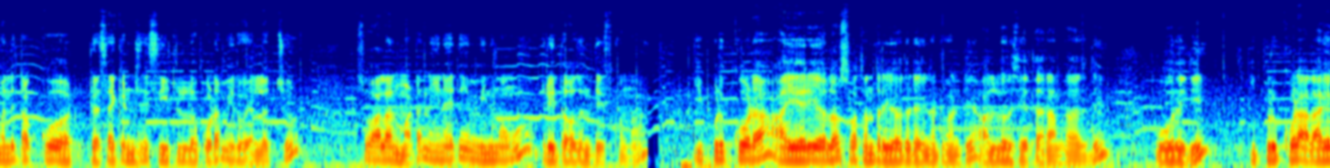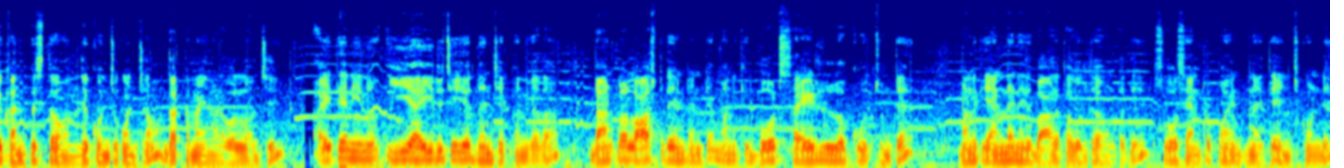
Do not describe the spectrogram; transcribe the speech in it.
మళ్ళీ తక్కువ సెకండ్ సీట్లలో కూడా మీరు వెళ్ళొచ్చు. సో అలా అనమాట నేనైతే మినిమము త్రీ థౌజండ్ తీసుకున్నా. ఇప్పుడు కూడా ఆ ఏరియాలో స్వతంత్ర యోధుడైనటువంటి అల్లూరు సీతారామరాజుది ఊరిది. ఇప్పుడు కూడా అలాగే కనిపిస్తూ ఉంది కొంచెం కొంచెం దట్టమైన అడవుల్లోంచి అయితే నేను ఈ ఐదు చేయొద్దని చెప్పాను కదా దాంట్లో లాస్ట్ది ఏంటంటే మనకి బోట్ సైడ్లో కూర్చుంటే మనకి ఎండ అనేది బాగా తగులుతూ ఉంటుంది. సో సెంటర్ పాయింట్ని అయితే ఎంచుకోండి.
